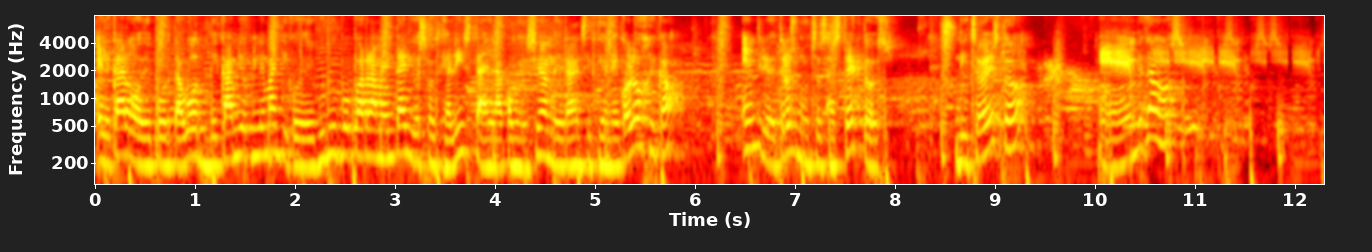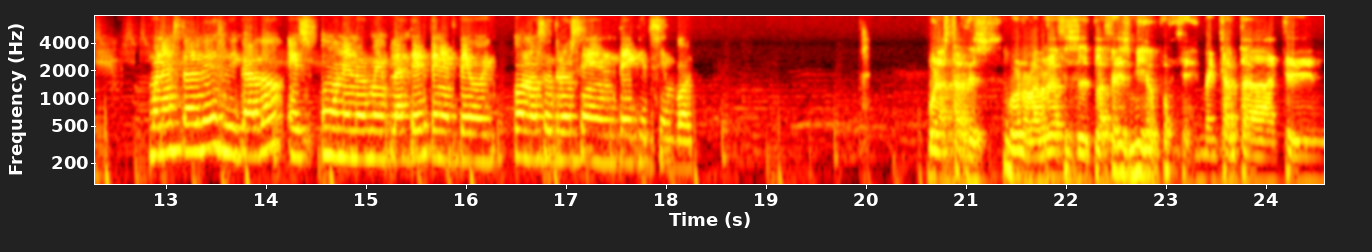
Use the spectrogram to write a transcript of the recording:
el cargo de portavoz de Cambio Climático del Grupo Parlamentario Socialista en la Comisión de Transición Ecológica, entre otros muchos aspectos. Dicho esto, empezamos. Buenas tardes, Ricardo. Es un enorme placer tenerte hoy con nosotros en The Kid Symbol. Buenas tardes. Bueno, la verdad es que el placer es mío porque me encanta que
